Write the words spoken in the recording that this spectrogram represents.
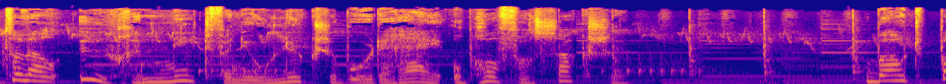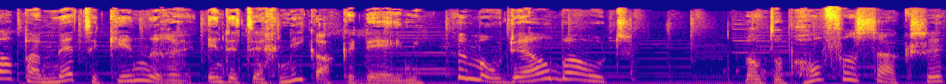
Terwijl u geniet van uw luxe boerderij op Hof van Saxe... bouwt papa met de kinderen in de Techniekacademie een modelboot. Want op Hof van Saxe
